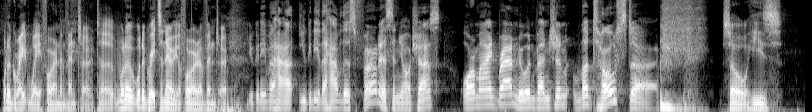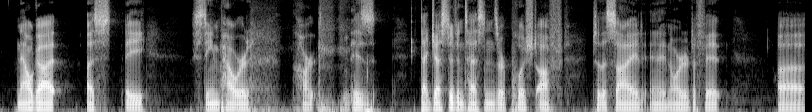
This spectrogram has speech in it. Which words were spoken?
what a great way for an inventor to what a what a great scenario for an inventor. You could either have you could either have this furnace in your chest or my brand new invention, the toaster. So he's now got a steam powered heart. His digestive intestines are pushed off to the side in order to fit uh,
